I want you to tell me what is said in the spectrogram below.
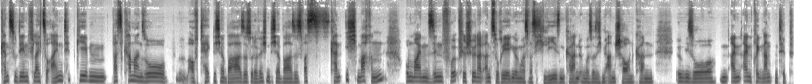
Kannst du denen vielleicht so einen Tipp geben? Was kann man so äh, auf täglicher Basis oder wöchentlicher Basis, was kann ich machen, um meinen Sinn für, für, Schönheit anzuregen? Irgendwas, was ich lesen kann, irgendwas, was ich mir anschauen kann. Irgendwie so einen, einen prägnanten Tipp.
